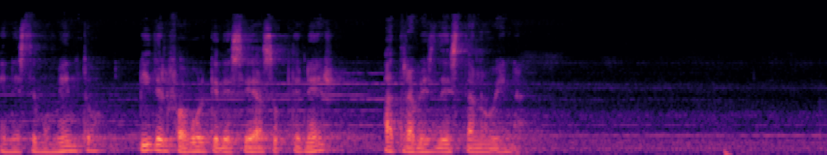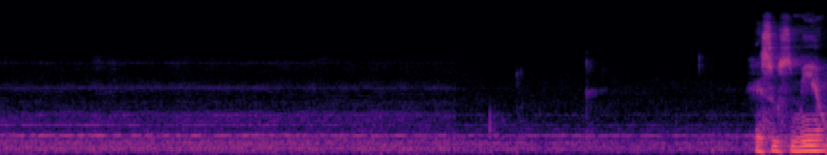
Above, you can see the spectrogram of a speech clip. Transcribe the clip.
En este momento, pide el favor que deseas obtener a través de esta novena. Jesús mío,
